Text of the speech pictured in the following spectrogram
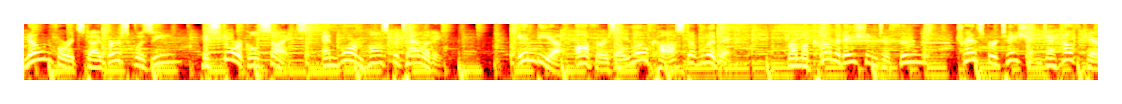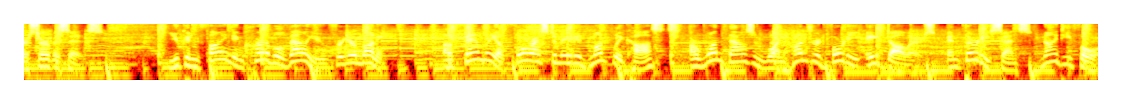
Known for its diverse cuisine, historical sites, and warm hospitality, India offers a low cost of living, from accommodation to food, transportation to healthcare services. You can find incredible value for your money. A family of four estimated monthly costs are $1,148.30 94.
